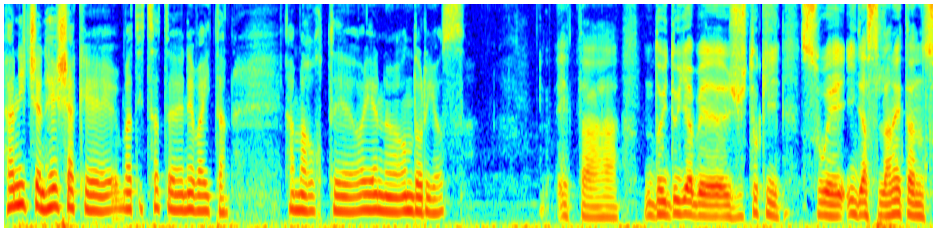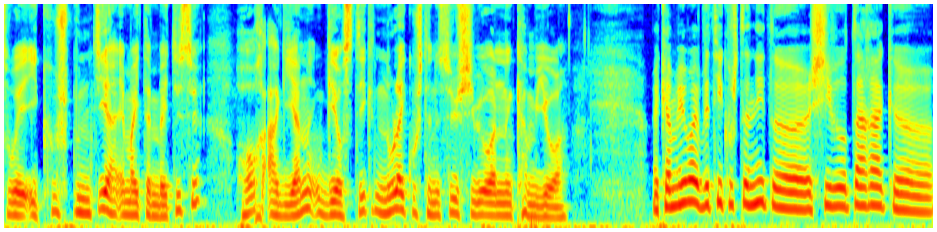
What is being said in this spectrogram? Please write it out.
hanitzen hesake batitzat ene baitan. Hamar urte horien ondorioz. Eta doiduia be justoki zue idaz lanetan zue ikuspuntia emaiten baituzu, hor agian geostik nola ikusten duzu Sibiuan kambioa? Ekan bai, beti ikusten dit, uh, sibotarrak uh,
